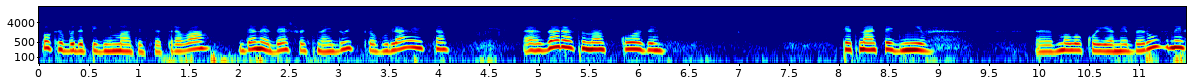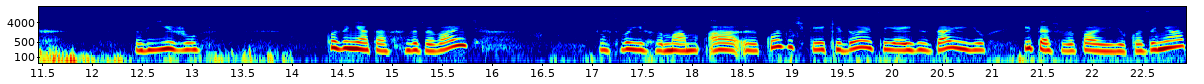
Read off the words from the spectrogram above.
Поки буде підніматися трава, де-не-де щось знайдуть, прогуляються. Е, Зараз у нас кози 15 днів е, молоко я не беру в них в їжу. Козенята випивають своїх мам, а е, козочки, які дояться, я їх здаю І теж випаюю козенят.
